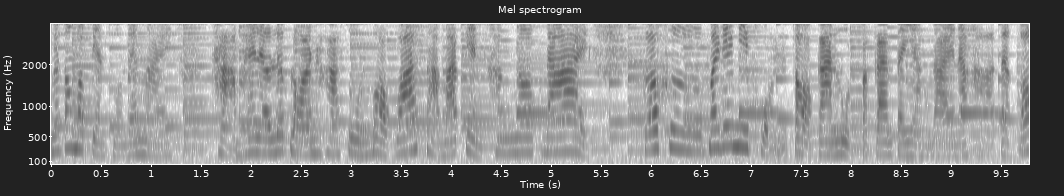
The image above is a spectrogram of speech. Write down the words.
ไม่ต้องมาเปลี่ยนโซนได้ไหม ถามให้แล้วเรียบร้อยนะคะ ศูนย์บอกว่าสามารถเปลี่ยนข้างนอกได้ ก็คือไม่ได้มีผลต่อการหลุดประกันแต่อย่างใดนะคะ แต่ก็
